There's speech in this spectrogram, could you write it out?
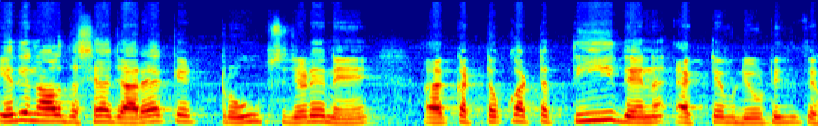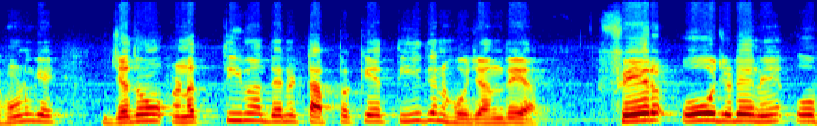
ਇਹਦੇ ਨਾਲ ਦੱਸਿਆ ਜਾ ਰਿਹਾ ਕਿ ਟਰੂਪਸ ਜਿਹੜੇ ਨੇ ਘੱਟੋ ਘੱਟ 30 ਦਿਨ ਐਕਟਿਵ ਡਿਊਟੀ ਤੇ ਹੋਣਗੇ। ਜਦੋਂ 29ਵਾਂ ਦਿਨ ਟੱਪ ਕੇ 30 ਦਿਨ ਹੋ ਜਾਂਦੇ ਆ, ਫਿਰ ਉਹ ਜਿਹੜੇ ਨੇ, ਉਹ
